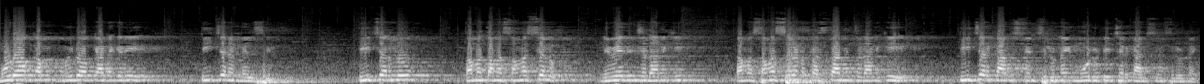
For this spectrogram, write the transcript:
మూడో మూడో కేటగిరీ టీచర్ ఎమ్మెల్సీ. టీచర్లు తమ తమ సమస్యలు నివేదించడానికి తమ సమస్యలను ప్రస్తావించడానికి టీచర్ కాన్స్టిట్యున్సీలు ఉన్నాయి మూడు టీచర్ కాన్స్టిట్యున్సీలు ఉన్నాయి.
